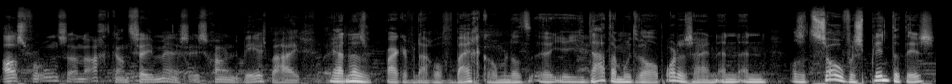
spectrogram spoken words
Als voor ons aan de achterkant CMS is gewoon de beheersbaarheid. Ja, dat is een paar keer vandaag wel voorbij gekomen. Dat eh, je, je data moet wel op orde zijn. En, en als het zo versplinterd is,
